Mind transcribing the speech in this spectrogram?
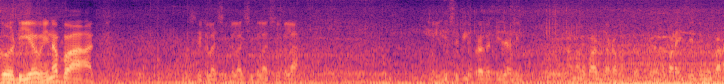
गुड ये होई ना बाट शिकला शिकला शिकला शिकला. मुलगी शिकली प्रगती झाली. आम्हाला पाडू नका फक्त. तुम्हाला पडायचे तुम्ही पडा.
